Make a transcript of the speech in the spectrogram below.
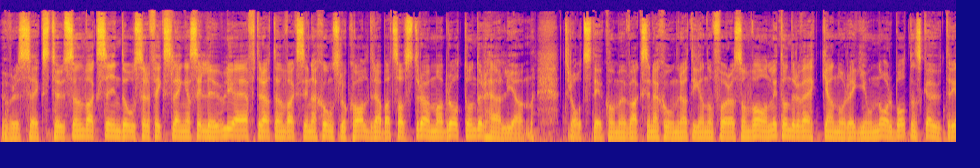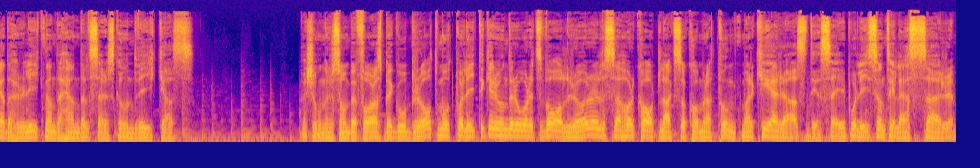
Över 6 000 vaccindoser fick slängas i Luleå efter att en vaccinationslokal drabbats av strömavbrott under helgen. Trots det kommer vaccinationer att genomföras som vanligt under veckan och Region Norrbotten ska utreda hur liknande händelser ska undvikas. Personer som befaras begå brott mot politiker under årets valrörelse har kartlagts och kommer att punktmarkeras, det säger polisen till SR.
